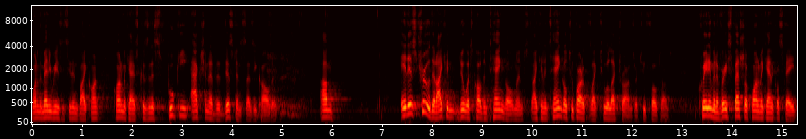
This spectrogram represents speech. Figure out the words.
One of the many reasons he didn't buy quan- quantum mechanics because of this spooky action at a distance, as he called it. Um, it is true that I can do what's called entanglement. I can entangle two particles like two electrons or two photons, create them in a very special quantum mechanical state,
